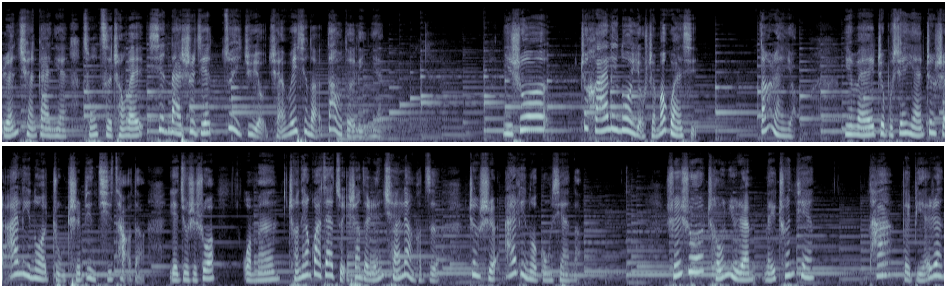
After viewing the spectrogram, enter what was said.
人权概念从此成为现代世界最具有权威性的道德理念。你说，这和埃莉诺有什么关系？当然有。因为这部宣言正是埃莉诺主持并起草的，也就是说，我们成天挂在嘴上的人权两个字，正是埃莉诺贡献的。谁说丑女人没春天？她给别人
